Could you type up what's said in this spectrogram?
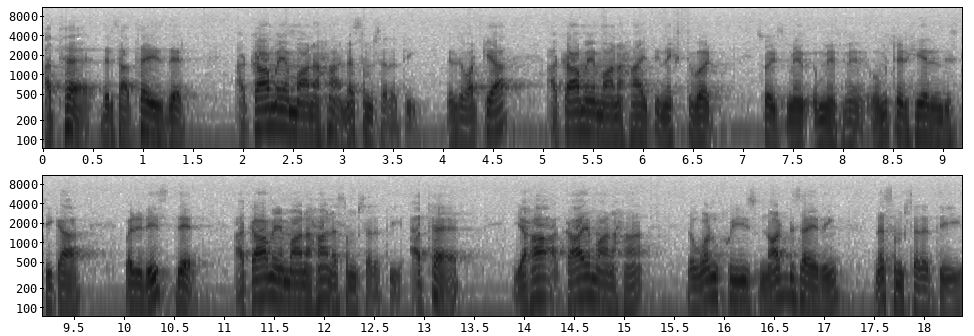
atha, there is atha is there. Akamaya manaha na samsarati. There is a vakya, akamaya manaha iti next word. So it's omitted here in this tika, but it is there. Akamaya manaha na samsarati. Atha, yaha akaya manaha the one who is not desiring, na samsarati.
